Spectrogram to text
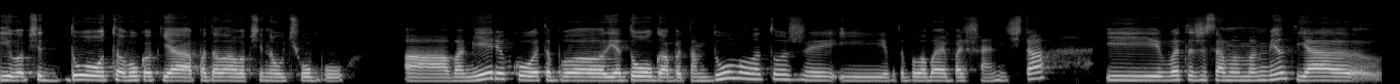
И вообще до того, как я подала вообще на учебу а, в Америку. Это было, я долго об этом думала тоже, и это была моя большая мечта. И в этот же самый момент я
